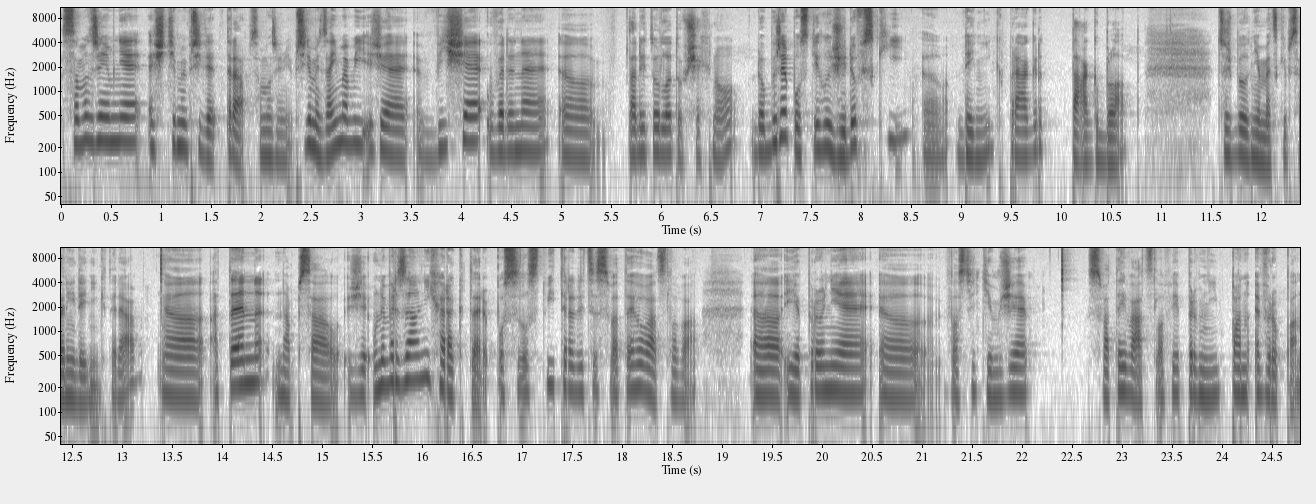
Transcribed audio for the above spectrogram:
samozřejmě ještě mi přijde, teda samozřejmě, přijde mi zajímavý, že výše uvedené uh, tady tohleto všechno dobře postihl židovský uh, deník Prager Tagblatt, což byl německy psaný deník teda. A ten napsal, že univerzální charakter poselství tradice svatého Václava je pro ně vlastně tím, že svatý Václav je první pan Evropan.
